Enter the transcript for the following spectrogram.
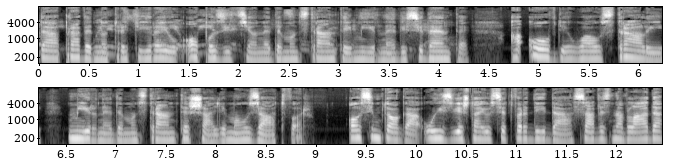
da pravedno tretiraju opozicione demonstrante i mirne disidente, a ovdje u Australiji mirne demonstrante šaljemo u zatvor. Osim toga, u izvještaju se tvrdi da savezna vlada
